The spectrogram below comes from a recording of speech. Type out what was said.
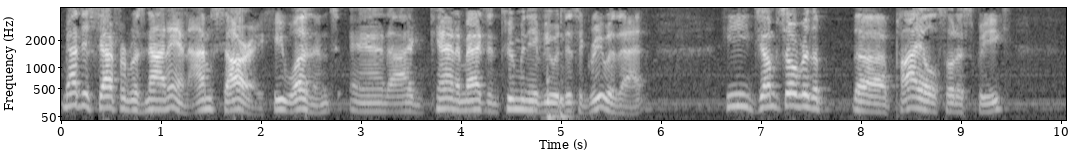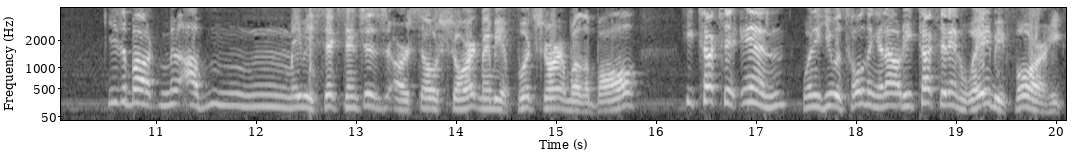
Matthew Stafford was not in. I'm sorry, he wasn't, and I can't imagine too many of you would disagree with that. He jumps over the the pile, so to speak. He's about uh, maybe six inches or so short, maybe a foot short. Well, the ball he tucks it in when he was holding it out. He tucks it in way before he,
